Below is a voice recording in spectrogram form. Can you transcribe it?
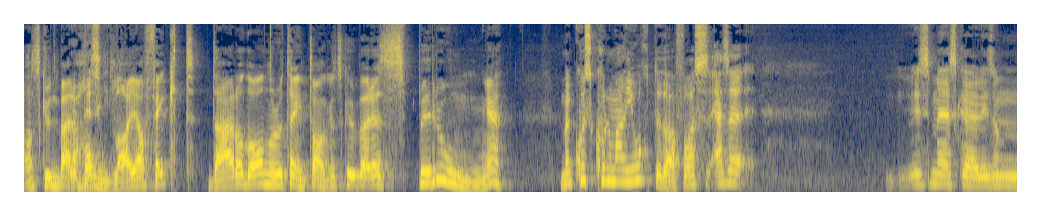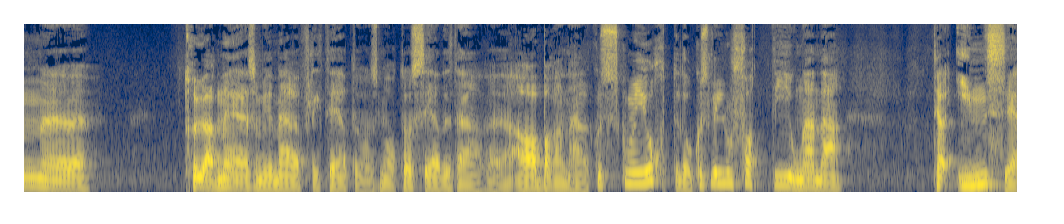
Han skulle bare handla i affekt. Der og da, når du tenkte tanken, skulle bare sprunget. Men hvordan kunne man gjort det, da? For altså Hvis vi skal liksom uh, tro at vi er så mye mer reflekterte og smarte og ser dette her uh, aberen her, hvordan skulle vi gjort det, da? Hvordan ville du fått de ungene der til å innse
